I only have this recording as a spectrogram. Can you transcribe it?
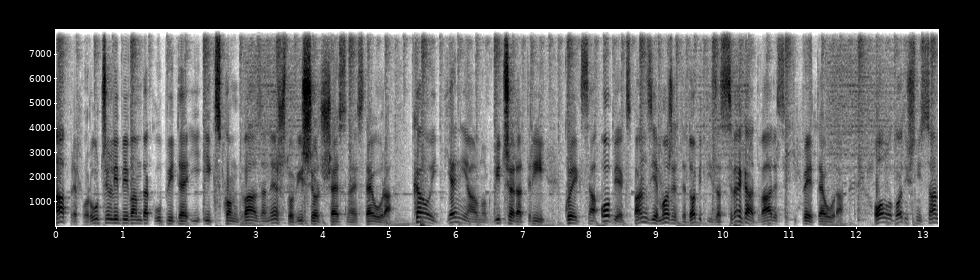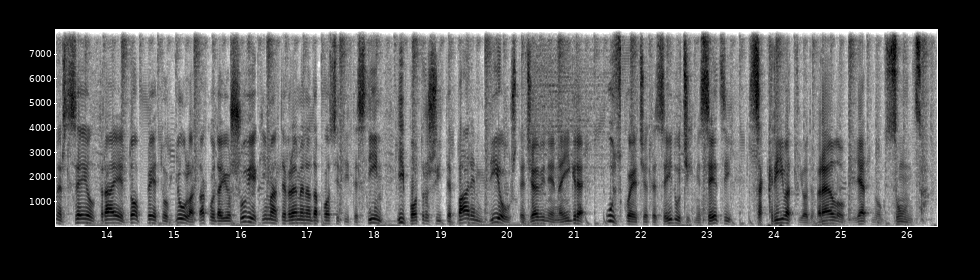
a preporučili bi vam da kupite i XCOM 2 za nešto više od 16 eura, kao i genijalnog Witchera 3, kojeg sa obje ekspanzije možete dobiti za svega 25 eura. Ovogodišnji Summer Sale traje do 5. jula, tako da još uvijek imate vremena da posjetite Steam i potrošite barem dio ušteđevine na igre uz koje ćete se idućih mjeseci sakrivati od vrelog ljetnog sunca.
